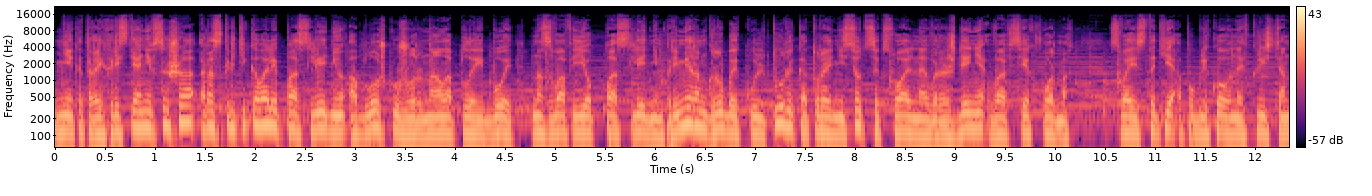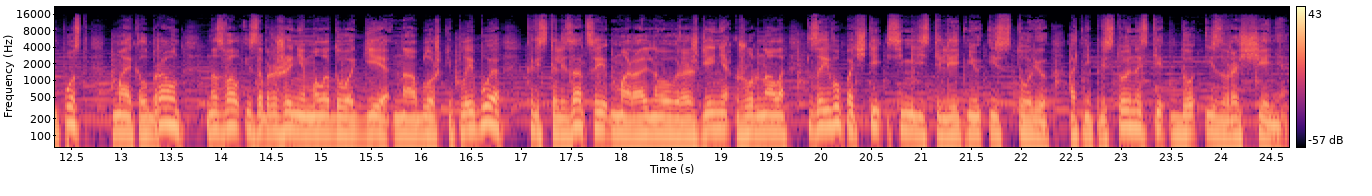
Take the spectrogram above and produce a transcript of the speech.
Некоторые христиане в США раскритиковали последнюю обложку журнала Playboy, назвав ее последним примером грубой культуры, которая несет сексуальное вырождение во всех формах – в своей статье, опубликованной в Christian Post, Майкл Браун назвал изображение молодого гея на обложке плейбоя кристаллизацией морального вырождения журнала за его почти 70-летнюю историю от непристойности до извращения.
